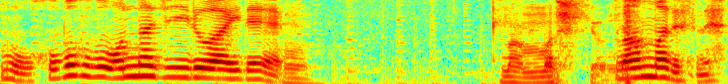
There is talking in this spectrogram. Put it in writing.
もうほぼほぼ同じ色合いでうん。まんまですよね、まんまですね。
